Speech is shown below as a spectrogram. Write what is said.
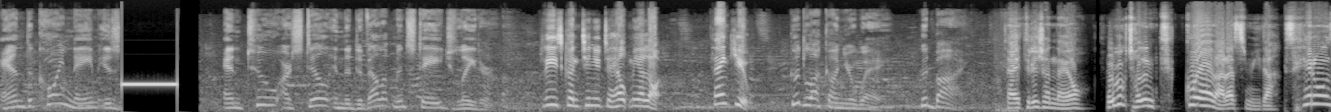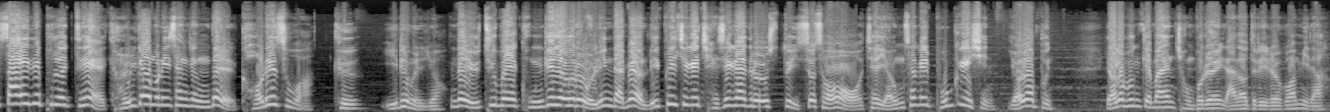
And the coin name is and two are still in the development stage later. Please continue to help me a lot. Thank you. Good luck on your way. Goodbye. 잘 들으셨나요? 결국 저는 듣고야 말았습니다. 새로운 사이드 프로젝트의 결과물이 상정될 거래소와 그 이름을요. 근데 유튜브에 공개적으로 올린다면 리플 측에 제재가 들어올 수도 있어서 제 영상을 보고 계신 여러분, 여러분께만 정보를 나눠드리려고 합니다.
